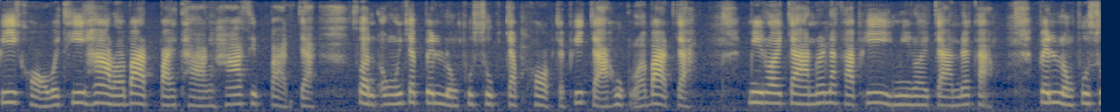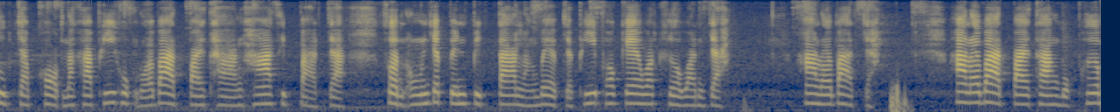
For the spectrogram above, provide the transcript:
พี่ขอไว้ที่ 500 บาทปลายทาง 50 บาทจ้ะส่วนองค์นี้จะเป็นหลวงปู่สุขจับขอบจะพี่จ๋าหกร้อยบาทจ้ะ มีรอยจานด้วยนะคะ พี่มีรอยจานด้วยค่ะ เป็นหลวงปู่สุขจับขอบนะคะ พี่หกร้อยบาทปลายทางห้าสิบบาทจ้ะส่วนองค์นี้จะเป็นปิดตาหลังแบบจ้ะพี่พ่อแก้ววัดเครือวันจ้ะห้าร้อยบาทจ้ะห้าร้อยบาทปลายทางบวกเพิ่ม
